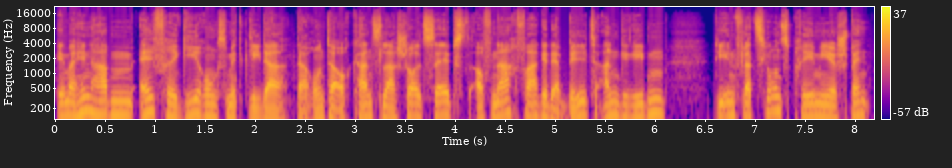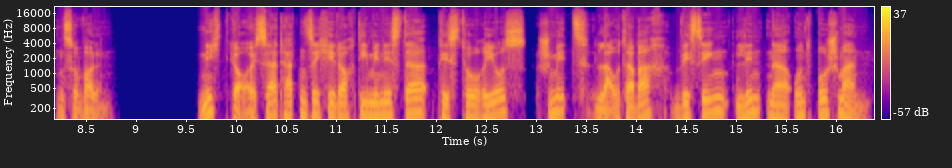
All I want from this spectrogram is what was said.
Immerhin haben elf Regierungsmitglieder, darunter auch Kanzler Scholz selbst, auf Nachfrage der Bild angegeben, die Inflationsprämie spenden zu wollen. Nicht geäußert hatten sich jedoch die Minister Pistorius, Schmidt, Lauterbach, Wissing, Lindner und Buschmann.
